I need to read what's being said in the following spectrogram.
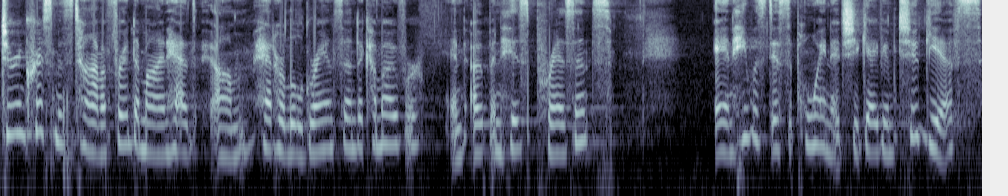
During Christmas time, a friend of mine had, um, had her little grandson to come over and open his presents. And he was disappointed. She gave him two gifts,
